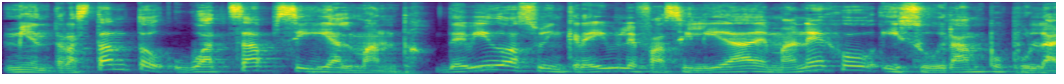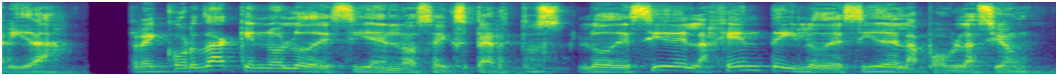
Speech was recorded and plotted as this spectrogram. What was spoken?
Mientras tanto, WhatsApp sigue al mando, debido a su increíble facilidad de manejo y su gran popularidad. Recordá que no lo deciden los expertos, lo decide la gente y lo decide la población.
